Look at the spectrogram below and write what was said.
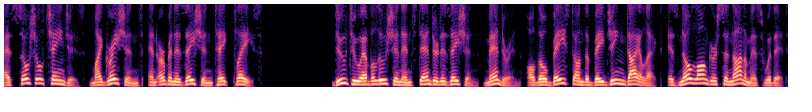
as social changes, migrations, and urbanization take place. Due to evolution and standardization, Mandarin, although based on the Beijing dialect, is no longer synonymous with it.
